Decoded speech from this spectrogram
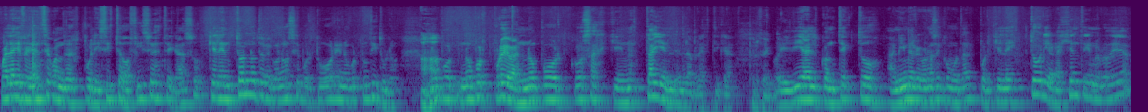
¿Cuál es la diferencia cuando es publicista de oficio en este caso? Que el entorno te reconoce por tu obra y no por tu título. No por, no por pruebas, no por cosas que no están en, en la práctica. Perfecto. Hoy día el contexto, a mí me reconocen como tal, porque la historia, la gente que me rodea,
